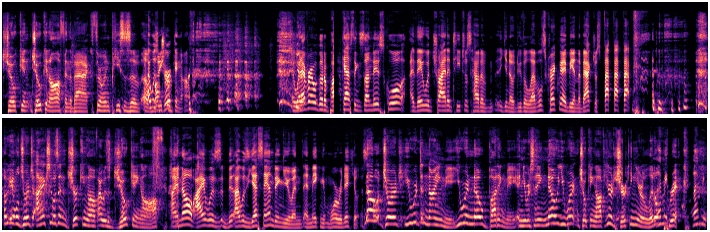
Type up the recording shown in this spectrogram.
joking, joking off in the back, throwing pieces of. of I was micro- jerking off. And whenever I would go to podcasting Sunday school, they would try to teach us how to, you know, do the levels correctly. I'd be in the back just fap, fap, fap. okay, well, George, I actually wasn't jerking off. I was joking off. I know. I was, I was yes-anding you and, and making it more ridiculous. No, George, you were denying me. You were no butting me, and you were saying no, you weren't joking off. You're jerking your little let me, prick. Let me.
